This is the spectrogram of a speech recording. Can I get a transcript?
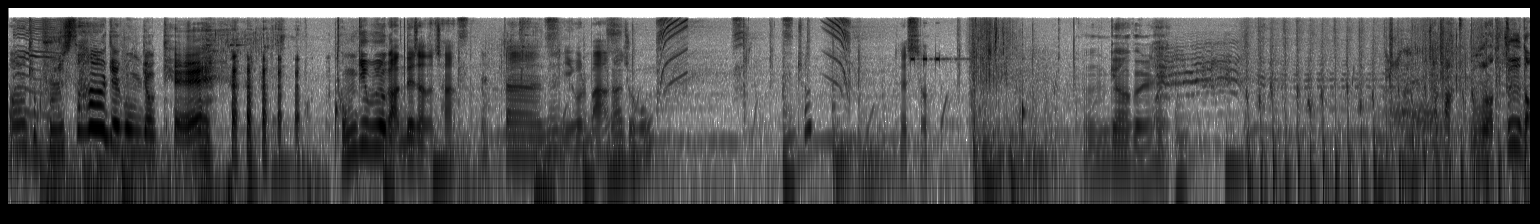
어, 이렇게 불쌍하게 공격해. 동기부여가 안 되잖아. 자 일단은 이걸 막아주고 촉 됐어 공격을 해 자, 막 물어 뜯어.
